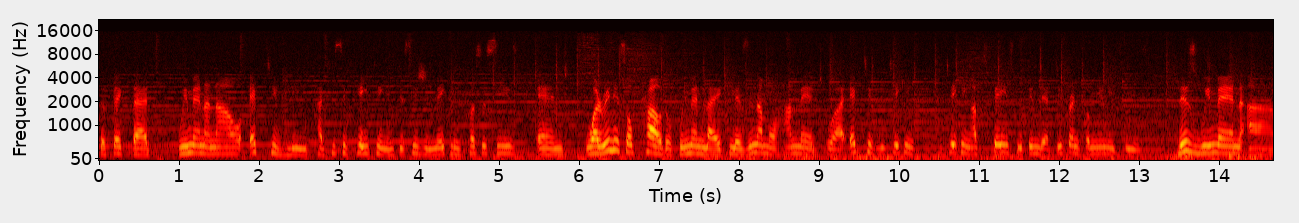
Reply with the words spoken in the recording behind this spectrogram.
the fact that women are now actively participating in decision-making processes and we're really so proud of women like Lezina Mohammed who are actively taking, taking up space within their different communities. These women are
